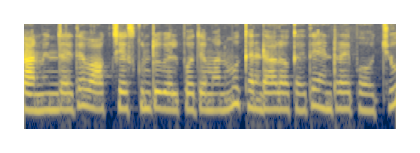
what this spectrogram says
దాని మీద అయితే వాక్ చేసుకుంటూ వెళ్ళిపోతే మనము కెనడాలోకి అయితే ఎంటర్ అయిపోవచ్చు.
